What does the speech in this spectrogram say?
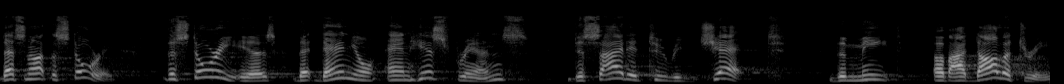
That's not the story. The story is that Daniel and his friends decided to reject the meat of idolatry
